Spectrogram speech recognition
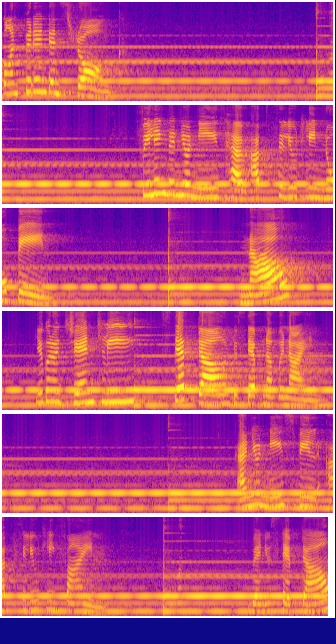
confident and strong. Feeling that your knees have absolutely no pain. Now, you're going to gently step down to step number nine. And your knees feel absolutely fine when you step down,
